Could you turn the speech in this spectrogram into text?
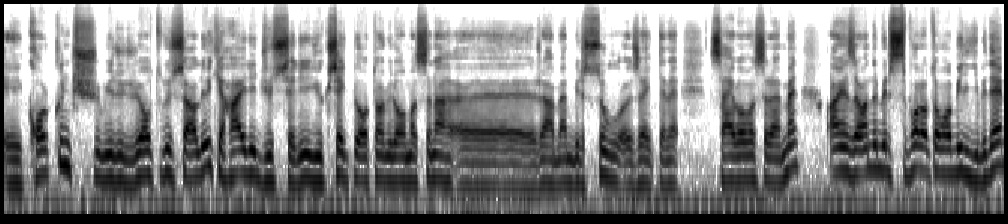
e, korkunç bir yol tutuşu sağlıyor ki hayli cüsseli, yüksek bir otomobil olmasına e, rağmen bir SUV özelliklerine sahip olmasına rağmen aynı zamanda bir spor otomobil gibi de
